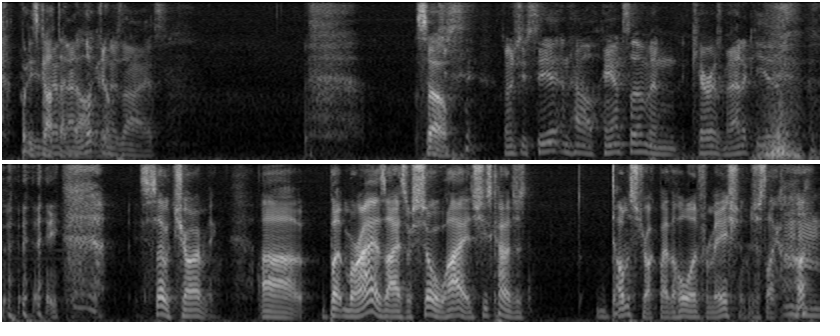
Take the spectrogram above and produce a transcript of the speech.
but he's got, that, dog look in him. his eyes. So Don't you see it in how handsome and charismatic he is? he's so charming. Uh, but Mariah's eyes are so wide. She's kind of just dumbstruck by the whole information. Just like, huh? Mm-hmm.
